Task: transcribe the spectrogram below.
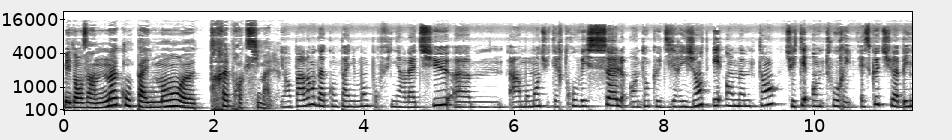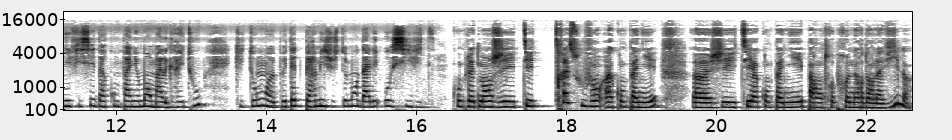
mais dans un accompagnement euh, très proximal. Et en parlant d'accompagnement, pour finir là-dessus, euh, à un moment, tu t'es retrouvée seule en tant que dirigeante et en même temps, tu étais entourée. Est-ce que tu as bénéficié d'accompagnement malgré tout qui t'ont euh, peut-être permis justement d'aller aussi vite? Complètement. J'ai été très souvent accompagnée. Euh, j'ai été accompagnée par entrepreneurs dans la ville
